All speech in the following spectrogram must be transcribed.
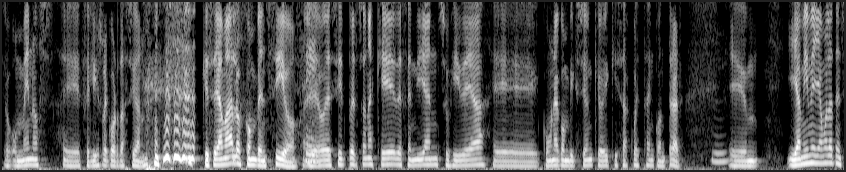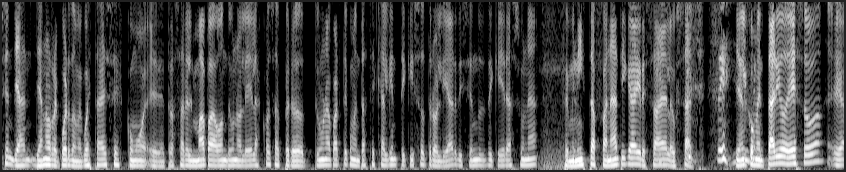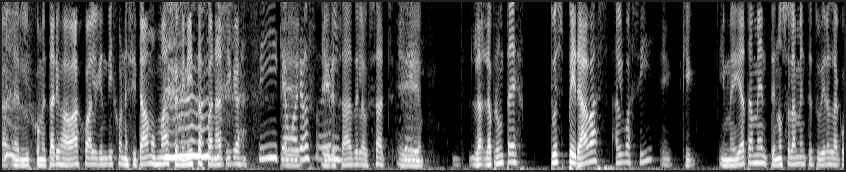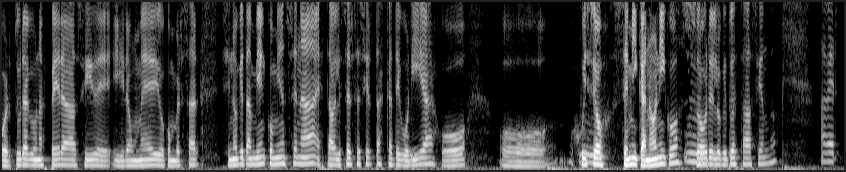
o menos feliz recordación, que se llamaba Los Convencidos, o decir, personas que defendían sus ideas con una convicción que hoy quizás cuesta encontrar. Mm. Y a mí me llamó la atención, ya, ya no recuerdo, me cuesta a veces como eh, trazar el mapa donde uno lee las cosas, pero tú en una parte comentaste que alguien te quiso trolear diciéndote que eras una feminista fanática egresada de la USACH. Y en el comentario de eso, eh, en los comentarios abajo alguien dijo, necesitábamos más feministas fanáticas sí, qué amoroso eh, egresadas de la USACH. La, la, pregunta es, ¿tú esperabas algo así? que inmediatamente no solamente tuvieras la cobertura que uno espera así de ir a un medio, conversar, sino que también comiencen a establecerse ciertas categorías o, juicios mm. semicanónicos mm. sobre lo que tú estás haciendo? A ver,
